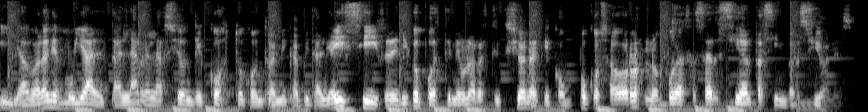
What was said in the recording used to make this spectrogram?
y la verdad que es muy alta la relación de costo contra mi capital. Y ahí sí, Federico, puedes tener una restricción a que con pocos ahorros no puedas hacer ciertas inversiones.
